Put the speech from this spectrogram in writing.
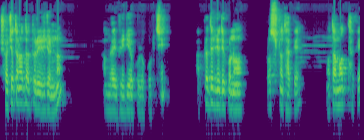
সচেতনতা তৈরির জন্য আমরা এই ভিডিওগুলো করছি। আপনাদের যদি কোনো প্রশ্ন থাকে, মতামত থাকে,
